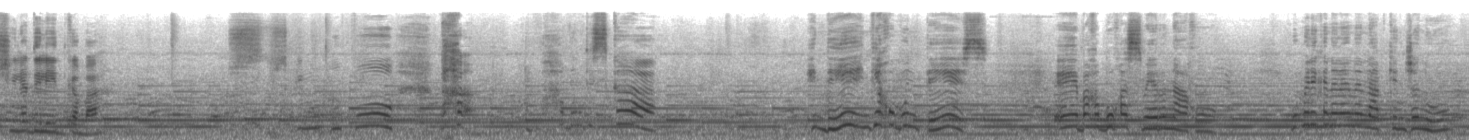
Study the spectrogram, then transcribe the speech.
Sheila, delayed ka ba? Pinupo po. Baka, baka buntis ka. Hindi, hindi ako buntis. Eh, baka bukas meron na ako. Bumili ka na lang ng napkin dyan, oh.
